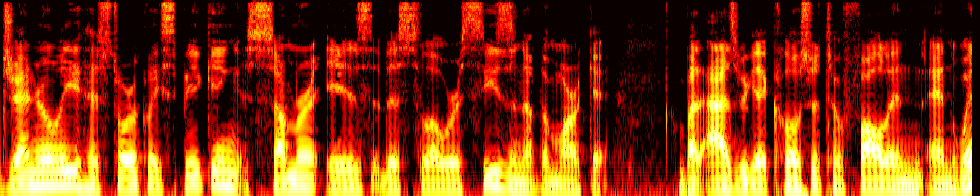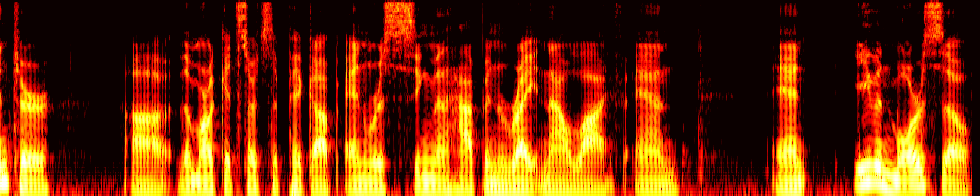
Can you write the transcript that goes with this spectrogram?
generally, historically speaking, summer is the slower season of the market. But as we get closer to fall and, and winter, uh, the market starts to pick up. And we're seeing that happen right now live. And, and even more so,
